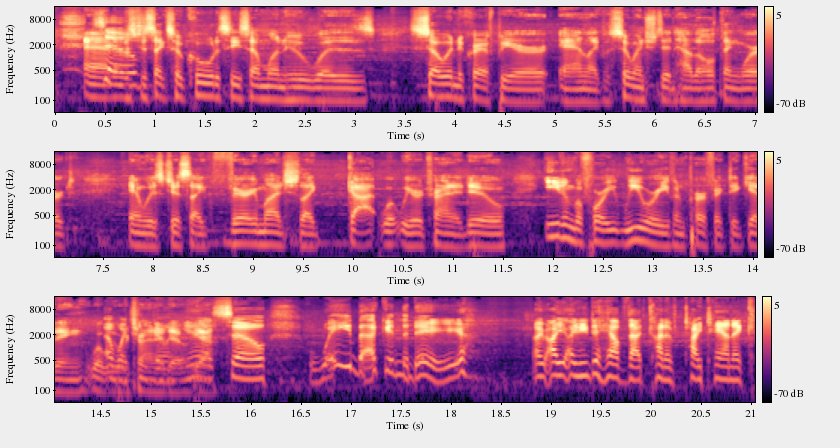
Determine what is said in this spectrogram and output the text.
and it was just like so cool to see someone who was so into craft beer and like was so interested in how the whole thing worked, and was just like very much like got what we were trying to do, even before we were even perfect at getting what we at were what you're trying to do. Yeah. Yeah. So, way back in the day, I, I, I need to have that kind of Titanic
